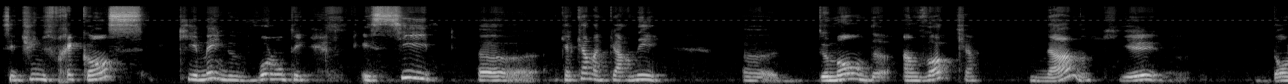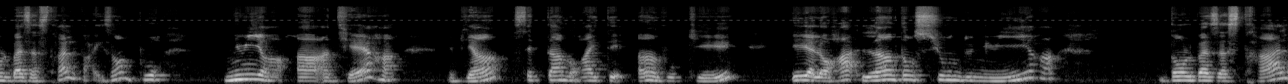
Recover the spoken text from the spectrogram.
c'est une fréquence qui émet une volonté. Et si euh, quelqu'un d'incarné euh, demande, invoque une âme qui est dans le bas astral, par exemple, pour nuire à un tiers, eh bien, cette âme aura été invoquée et elle aura l'intention de nuire dans le bas astral,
